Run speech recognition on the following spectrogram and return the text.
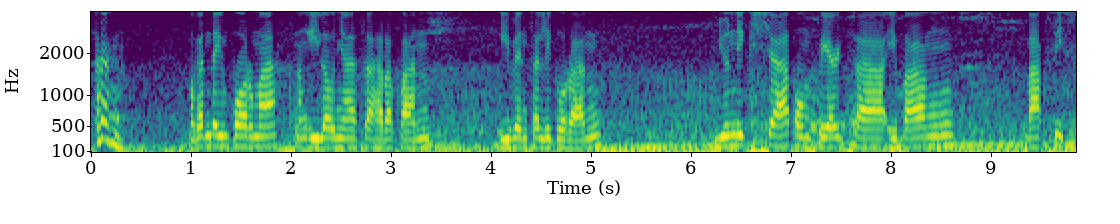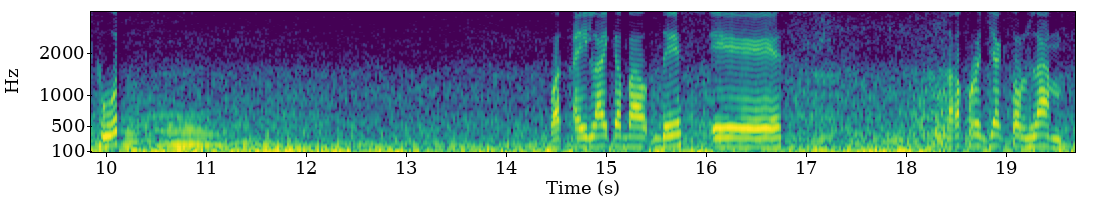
Maganda yung forma ng ilaw niya sa harapan even sa likuran. Unique siya compared sa ibang maxi scoot. What I like about this is naka projector lamp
